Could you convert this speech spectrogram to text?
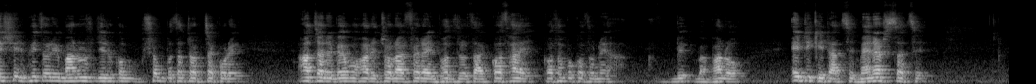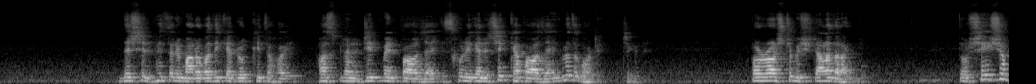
দেশের ভিতরে মানুষ যেরকম সভ্যতা চর্চা করে, আচারে, ব্যবহারে, চলাফেরায়, ভদ্রতা, কথায়, কথোপকথনে ভালো এটিকেট আছে ম্যানার্স আছে দেশের ভিতরে মানবাধিকার রক্ষিত হয় হসপিটালে ট্রিটমেন্ট পাওয়া যায় স্কুলে গেলে শিক্ষা পাওয়া যায়, এগুলো তো ঘটে সেখানে। পররাষ্ট্র বিষয়টা আলাদা রাখব। তো সেই সব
